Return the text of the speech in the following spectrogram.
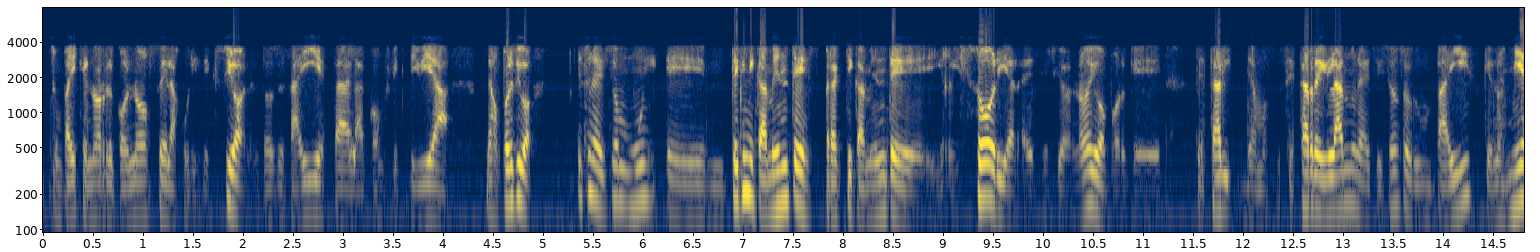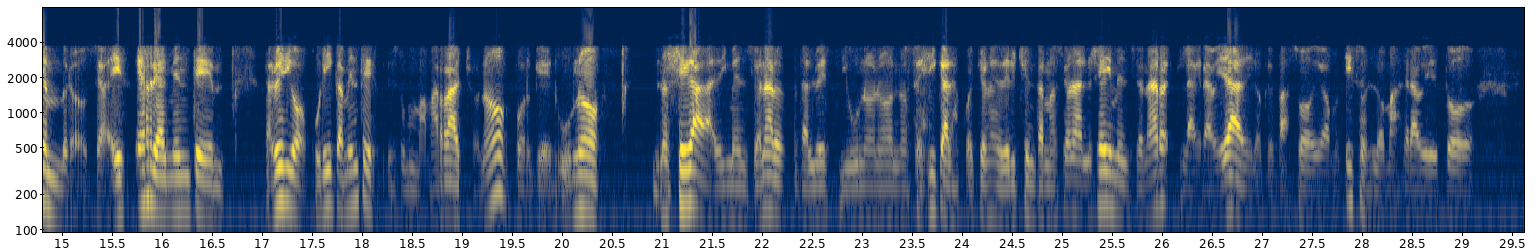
es un país que no reconoce la jurisdicción, entonces ahí está la conflictividad. No, por eso digo, es una decisión muy, eh, técnicamente es prácticamente irrisoria la decisión, ¿no? Digo, porque se está, digamos, se está arreglando una decisión sobre un país que no es miembro, o sea, es, es realmente, tal vez digo, jurídicamente es, un mamarracho, ¿no? Porque uno no llega a dimensionar, tal vez si uno no, no se dedica a las cuestiones de derecho internacional, no llega a dimensionar la gravedad de lo que pasó, digamos, eso es lo más grave de todo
